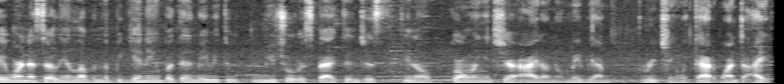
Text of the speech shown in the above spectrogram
they weren't necessarily in love in the beginning but then maybe through mutual respect and just you know growing and share i don't know. Maybe i'm reaching with that one. I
